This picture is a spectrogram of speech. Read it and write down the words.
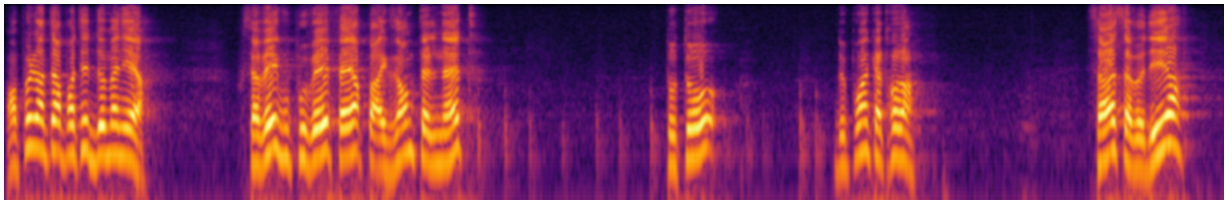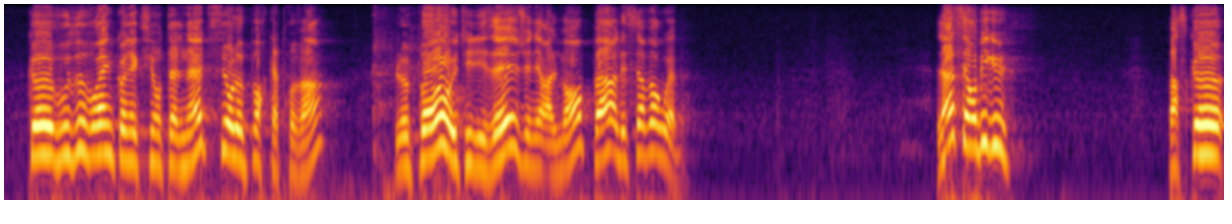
On peut l'interpréter de deux manières. Vous savez que vous pouvez faire, par exemple, telnet toto 2.80. Ça, ça veut dire que vous ouvrez une connexion telnet sur le port 80, le port utilisé généralement par les serveurs web. Là, c'est ambigu. Parce que,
